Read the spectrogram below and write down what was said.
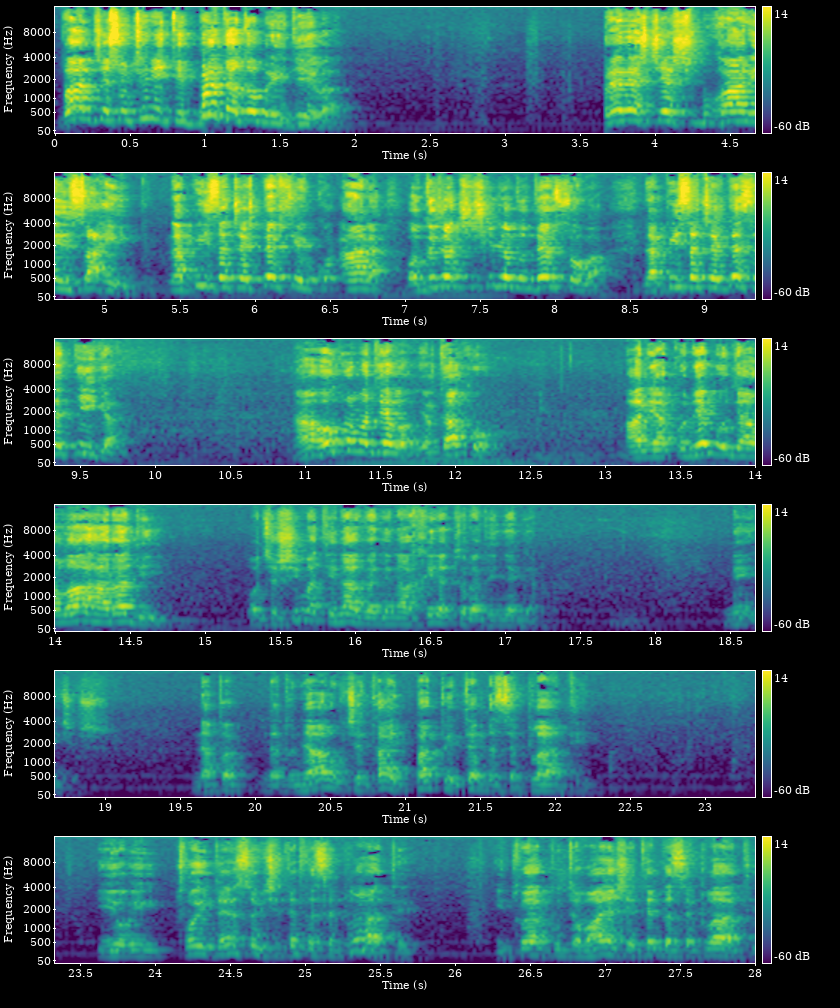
Vam ćeš učiniti brda dobrih djela. Prevešćeš Buhari i Sahib, napisat ćeš tefsir Kur'ana, održat ćeš hiljadu dersova, napisat ćeš deset knjiga. A, ogromno djelo, jel tako? Ali ako ne bude Allaha radi, hoćeš imati nagrade na ahiretu radi njega? Nećeš. Na, pa, na dunjaluk će taj papir tebi da se plati. I ovi tvoji dersovi će tebi da se plati. I tvoja putovanja će tebi da se plati.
